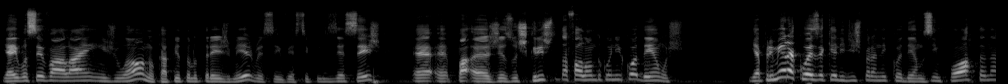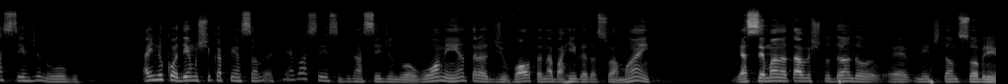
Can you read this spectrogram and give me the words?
E aí você vai lá em João, no capítulo 3 mesmo, esse versículo 16, é, é, é, Jesus Cristo está falando com Nicodemos. E a primeira coisa que ele diz para Nicodemos, importa nascer de novo. Aí Nicodemos fica pensando, que negócio é esse de nascer de novo? O homem entra de volta na barriga da sua mãe, e essa semana eu estava estudando, é, meditando sobre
